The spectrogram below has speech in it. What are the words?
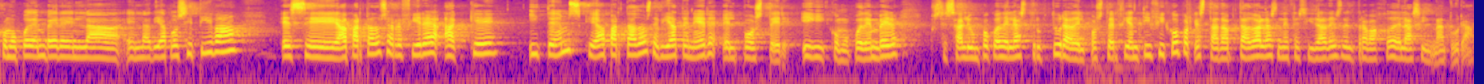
como pueden ver en la, en la diapositiva, ese apartado se refiere a qué ítems, qué apartados debía tener el póster. Y como pueden ver, pues, se sale un poco de la estructura del póster científico porque está adaptado a las necesidades del trabajo de la asignatura.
